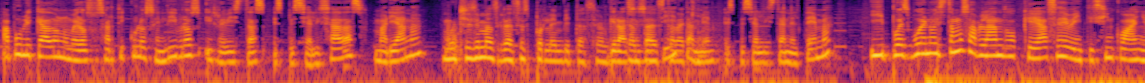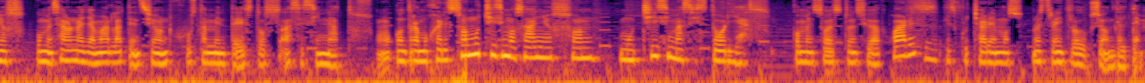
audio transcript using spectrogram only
Ha publicado numerosos artículos en libros y revistas especializadas. Mariana. Muchísimas gracias por la invitación. Gracias a ti, también especialista en el tema. Y pues bueno, estamos hablando que hace 25 años comenzaron a llamar la atención justamente estos asesinatos contra mujeres. Son muchísimos años, son muchísimas historias comenzó esto en Ciudad Juárez. Escucharemos nuestra introducción del tema.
